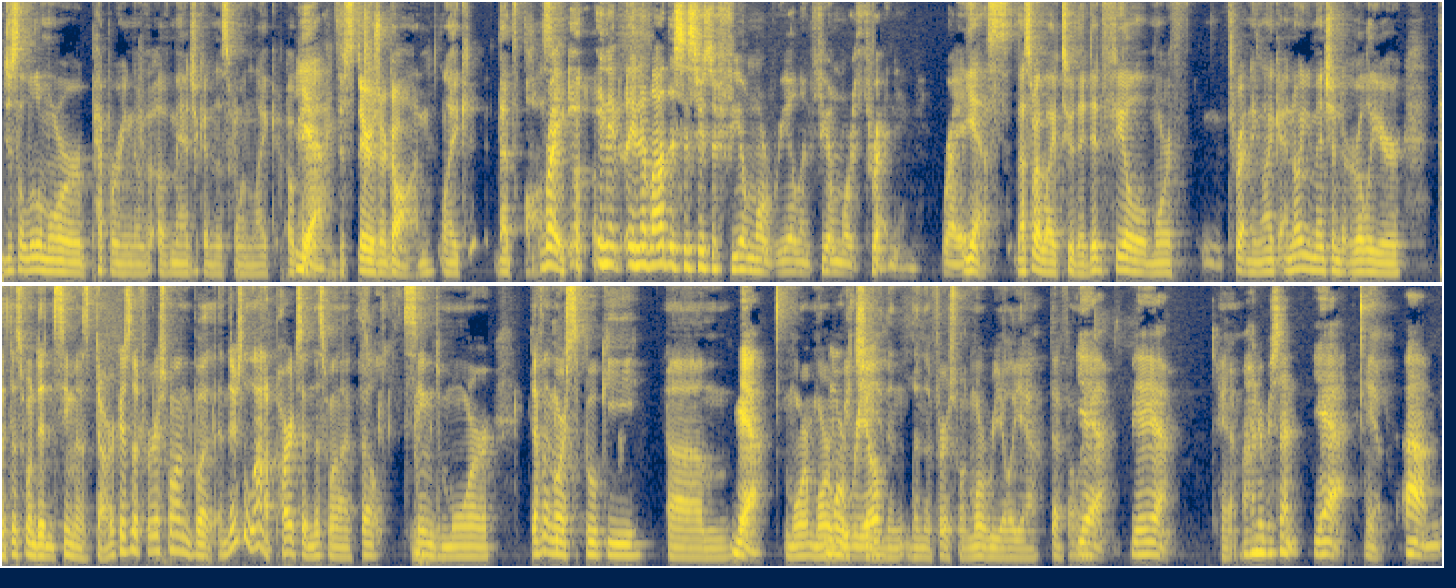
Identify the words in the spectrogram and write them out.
just a little more peppering of, of magic in this one. Like, okay, Yeah. the stairs are gone. Like that's awesome. Right, and it, and it allowed the sisters to feel more real and feel more threatening. Right. Yes, that's what I like too. They did feel more th- threatening. Like I know you mentioned earlier that this one didn't seem as dark as the first one, but and there's a lot of parts in this one I felt seemed more, definitely more spooky. um, Yeah, more more, More witchy real. than than the first one. More real, yeah, definitely. yeah, yeah, yeah, Yeah. hundred percent. Yeah, Yeah. Um,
